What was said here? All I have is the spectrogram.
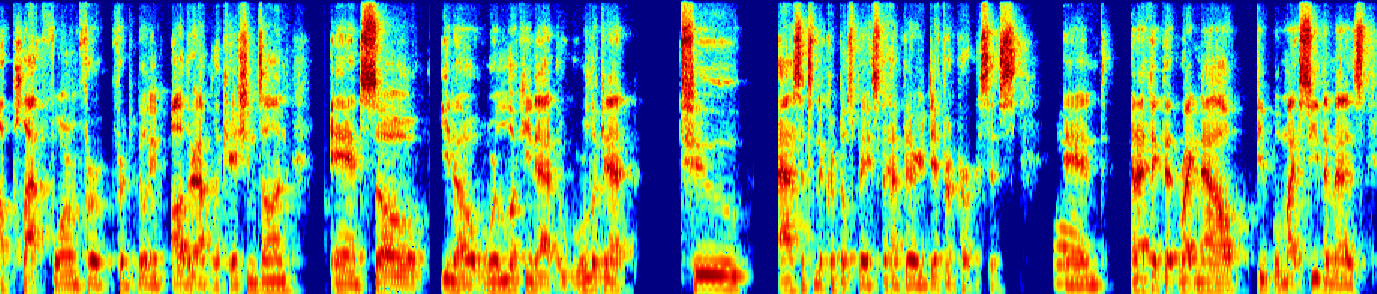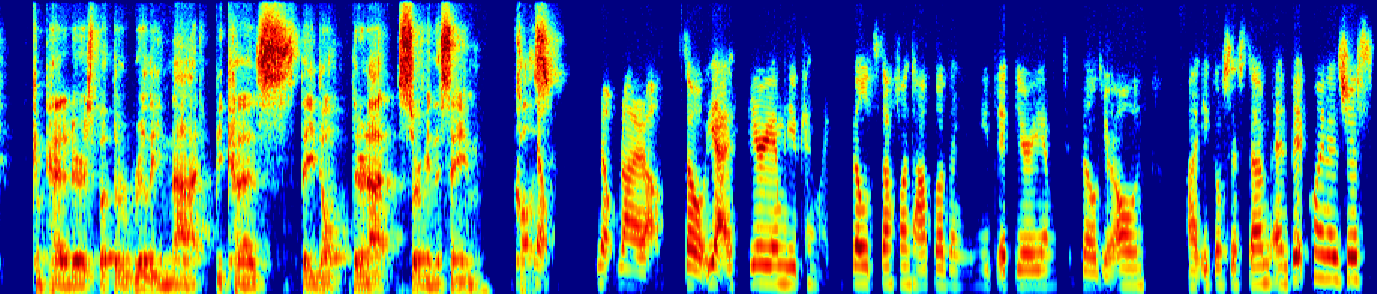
a platform for for building other applications on. And so, you know, we're looking at we're looking at two assets in the crypto space that have very different purposes. Yeah. And and I think that right now people might see them as competitors, but they're really not because they don't they're not serving the same cause. No, no, not at all. So yeah, Ethereum you can like build stuff on top of, and you need Ethereum to build your own uh, ecosystem. And Bitcoin is just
